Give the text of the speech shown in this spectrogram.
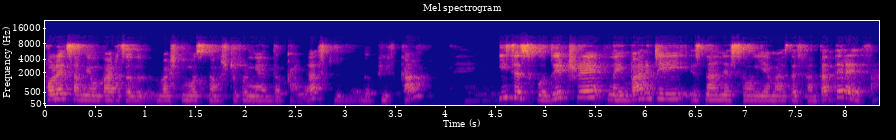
Polecam ją bardzo właśnie mocno, szczególnie do kanias, czyli do piwka. I ze słodyczy najbardziej znane są yemas de Santa Teresa.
